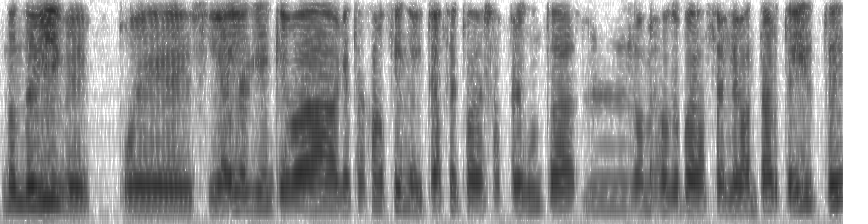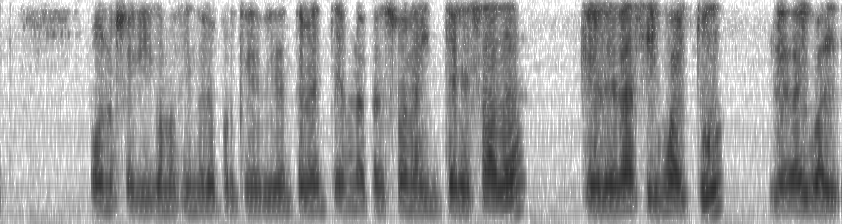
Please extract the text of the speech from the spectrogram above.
dónde vive, pues si hay alguien que va que estás conociendo y te hace todas esas preguntas, lo mejor que puedes hacer es levantarte, irte o no seguir conociéndole porque evidentemente es una persona interesada que le das igual tú, le da igual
